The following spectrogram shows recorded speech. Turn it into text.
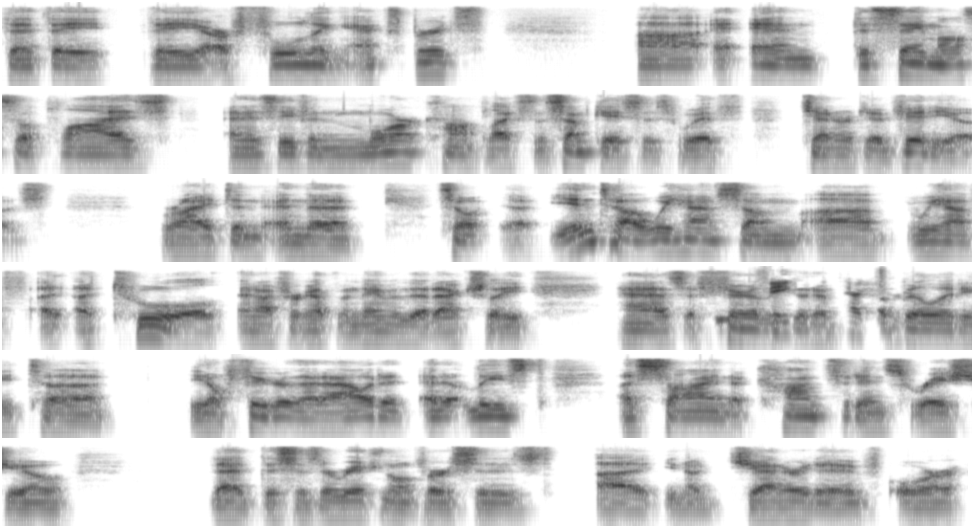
that they they are fooling experts. Uh, and the same also applies and is even more complex in some cases with generative videos, right? And and the so uh, Intel we have some uh, we have a, a, tool and I forgot the name of that actually has a fairly good detector. ability to you know figure that out and, and at least assign a confidence ratio that this is original versus uh, you know generative or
